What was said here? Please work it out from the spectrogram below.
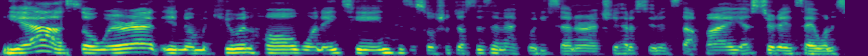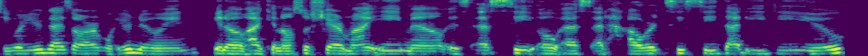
Yeah, so we're at, you know, McEwen Hall 118 is the Social Justice and Equity Center. I actually had a student stop by yesterday and say, I want to see where you guys are, what you're doing. You know, I can also share my email is scos at howardcc.edu.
